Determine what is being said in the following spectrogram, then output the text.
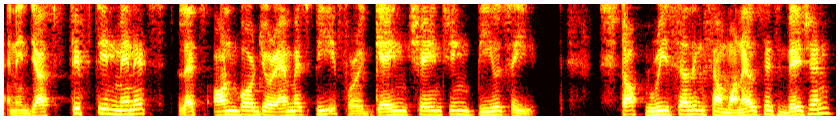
And in just 15 minutes, let's onboard your MSP for a game-changing POC. Stop reselling someone else's vision.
